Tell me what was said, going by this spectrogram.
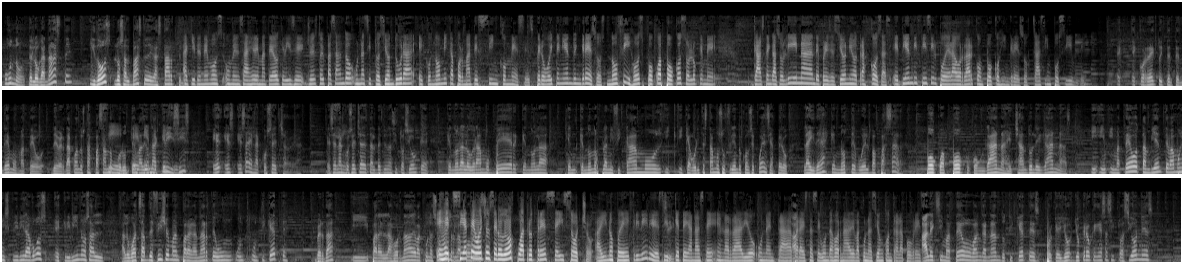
Uno, te lo ganaste y dos, lo salvaste de gastártelo. Aquí tenemos un mensaje de Mateo que dice, yo estoy pasando una situación dura económica por más de cinco meses, pero voy teniendo ingresos no fijos poco a poco, solo que me gasta en gasolina, en depreciación y otras cosas. Es bien difícil poder ahorrar con pocos ingresos, casi imposible. Es, es correcto y te entendemos, Mateo. De verdad, cuando estás pasando Sí, por un tema de una difícil. crisis, es, es- esa es la cosecha, ¿verdad? Esa es la Sí. cosecha de tal vez de una situación que, que no la logramos ver, que no la que, que no nos planificamos y, y que ahorita estamos sufriendo consecuencias, pero la idea es que no te vuelva a pasar poco a poco, con ganas, echándole ganas. Y, y- y Mateo, también te vamos a inscribir a vos, escribinos al, al WhatsApp de Fisherman para ganarte un, un, un tiquete, ¿verdad? Y para la jornada de vacunación. Es el contra la pobreza. 7802-4368. Ahí nos puedes escribir y decir Sí. que te ganaste en la radio una entrada Ah. para esta segunda jornada de vacunación contra la pobreza. Alex y Mateo van ganando tiquetes porque yo, yo creo que en esas situaciones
